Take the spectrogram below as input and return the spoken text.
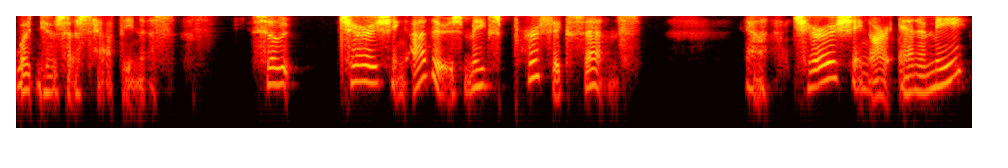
what gives us happiness. So cherishing others makes perfect sense. Yeah. Cherishing our enemy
